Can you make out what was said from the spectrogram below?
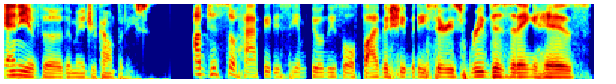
any of the the major companies. I'm just so happy to see him doing these little five issue miniseries, revisiting his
